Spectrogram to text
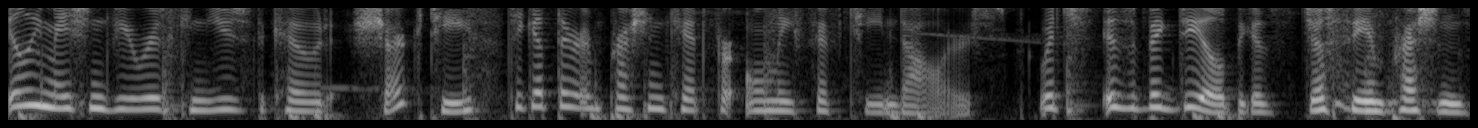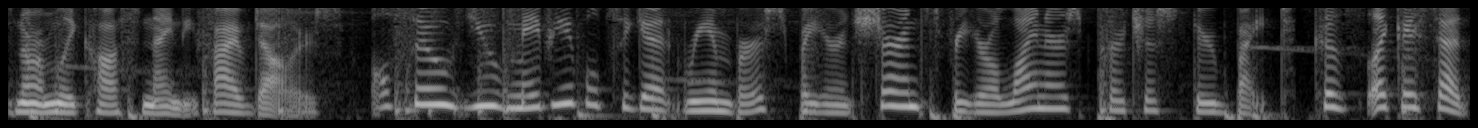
Illymation viewers can use the code SHARKTEETH to get their impression kit for only $15, which is a big deal because just the impressions normally cost $95. Also, you may be able to get reimbursed by your insurance for your aligners purchased through Byte. Because, like I said,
